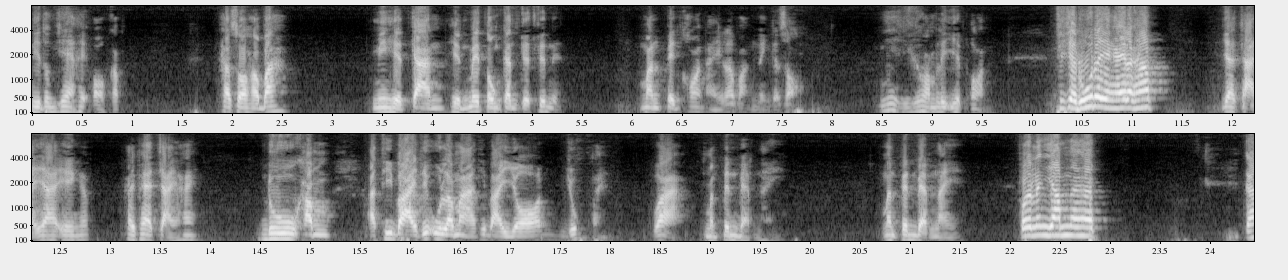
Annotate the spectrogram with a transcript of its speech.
นี่ต้องแยกให้ออกครับ ถ้าซอฮาบะมีเหตุการณ์เห็นไม่ตรงกันเกิดขึ้นเนี่ย มันเป็นข้อไหนระหว่างหนึ่งกับสองนี่คือความละเอียดอ่อน ที่จะรู้ได้ยังไงล่ะครับ อย่าจ่ายยาเองครับ ให้แพทย์จ่ายให้ ดูคำอธิบายที่อุลามาอธิบายย้อนยุคไป ว่ามันเป็นแบบไหน มันเป็นแบบไหน เพราะฉะนั้นย้ำนะครับ ก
